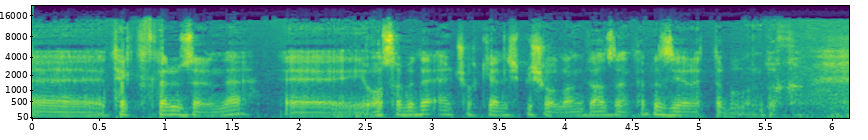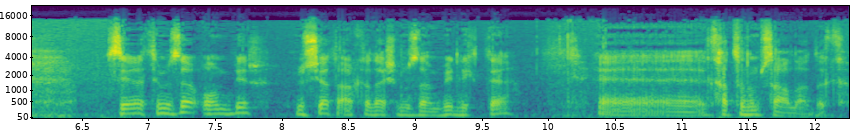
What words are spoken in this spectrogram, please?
e, teklifleri üzerine e, OSAB'de en çok gelişmiş olan Gaziantep'e ziyarette bulunduk. Ziyaretimize 11 müsiyat arkadaşımızla birlikte katılım sağladık.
